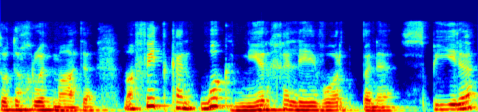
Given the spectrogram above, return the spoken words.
tot 'n groot mate, maar vet kan ook neergelê word binne spiere.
